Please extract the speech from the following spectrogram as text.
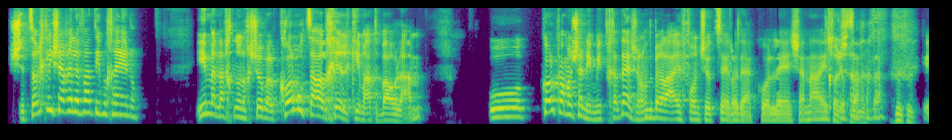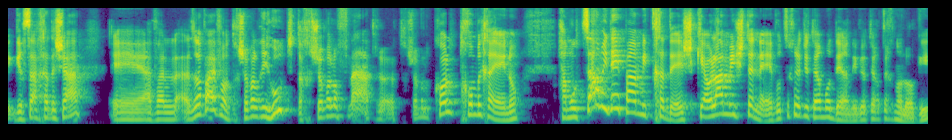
שצריך להישאר רלוונטי בחיינו. אם אנחנו נחשוב על כל מוצר אחר כמעט בעולם, הוא כל כמה שנים מתחדש, אני לא מדבר על האייפון שיוצא, לא יודע, כל אה, שנה יש גרסה חדשה, גרסה חדשה, אה, אבל עזוב אייפון, תחשוב על ריהוט, תחשוב על אופנה, תחשוב על כל תחום בחיינו. המוצר מדי פעם מתחדש כי העולם משתנה והוא צריך להיות יותר מודרני ויותר טכנולוגי,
